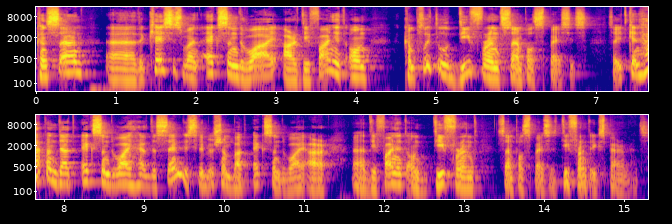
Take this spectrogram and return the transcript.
concern uh, the cases when x and y are defined on completely different sample spaces so it can happen that x and y have the same distribution, but x and y are uh, defined on different sample spaces, different experiments.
